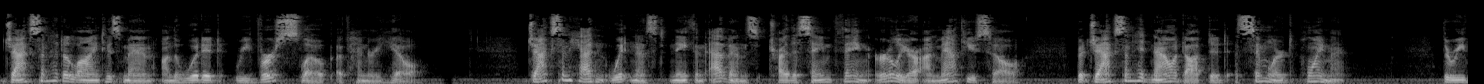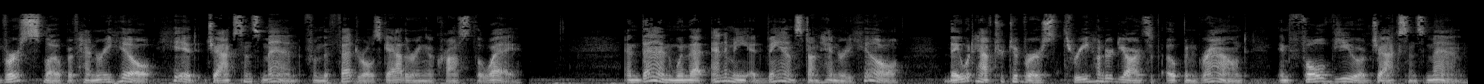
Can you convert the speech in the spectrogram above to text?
Jackson had aligned his men on the wooded reverse slope of Henry Hill. Jackson hadn't witnessed Nathan Evans try the same thing earlier on Matthews Hill, but Jackson had now adopted a similar deployment. The reverse slope of Henry Hill hid Jackson's men from the Federals gathering across the way. And then, when that enemy advanced on Henry Hill, they would have to traverse 300 yards of open ground in full view of Jackson's men.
